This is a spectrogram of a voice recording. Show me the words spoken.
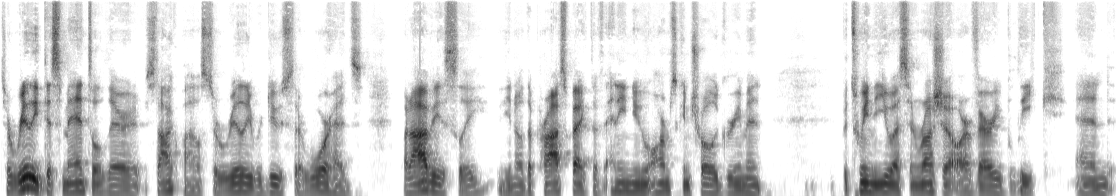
to really dismantle their stockpiles to really reduce their warheads. But obviously, you know the prospect of any new arms control agreement between the U.S. and Russia are very bleak. And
